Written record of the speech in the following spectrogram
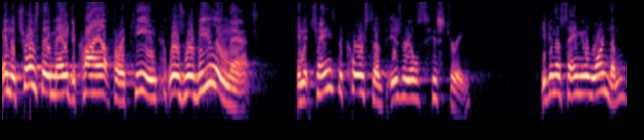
And the choice they made to cry out for a king was revealing that. And it changed the course of Israel's history. Even though Samuel warned them,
